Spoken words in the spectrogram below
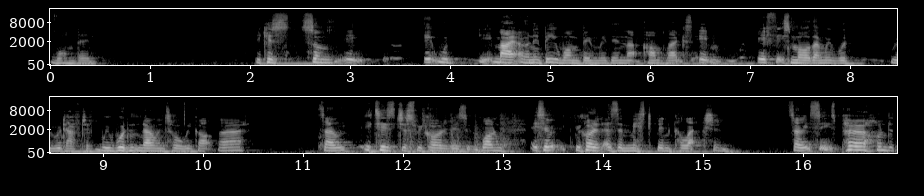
one bin. Because some, it, it would, it might only be one bin within that complex. It, if it's more than we would, we would have to we wouldn't know until we got there. So it is just recorded as one. It's a, recorded as a missed bin collection. So it's it's per hundred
